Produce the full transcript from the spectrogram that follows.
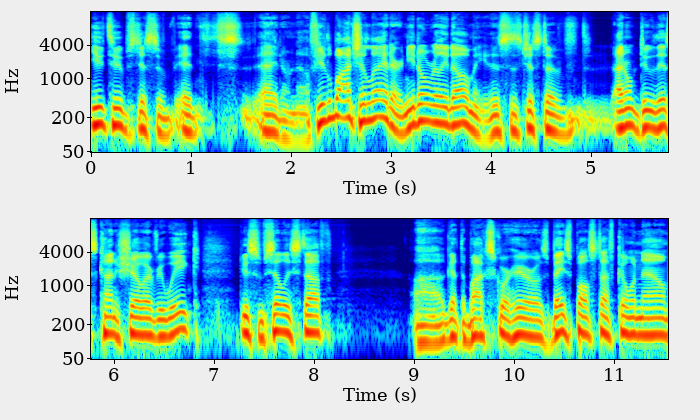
YouTube's just a, it's, I don't know. If you're watching later and you don't really know me, this is just a, I don't do this kind of show every week. Do some silly stuff. Uh, got the box score heroes baseball stuff going now,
